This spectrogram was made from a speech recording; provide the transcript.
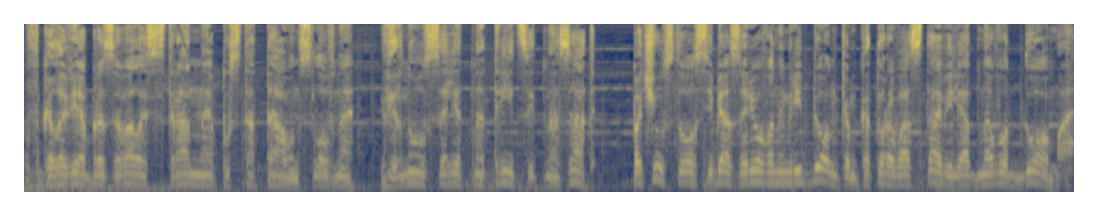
В голове образовалась странная пустота. Он словно вернулся лет на тридцать назад, почувствовал себя зареванным ребенком, которого оставили одного дома.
